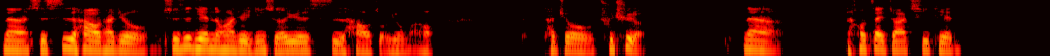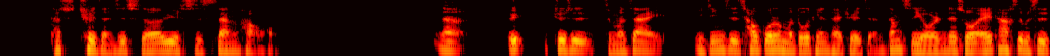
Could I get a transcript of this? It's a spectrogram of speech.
那十四号他就十四天的话就已经十二月四号左右嘛，哦，他就出去了，那然后再抓七天，他是确诊是十二月十三号，哦，那诶，就是怎么在？已经是超过那么多天才确诊。当时有人在说：“哎，他是不是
